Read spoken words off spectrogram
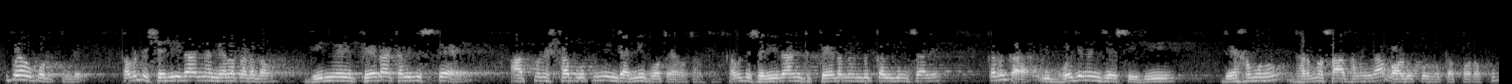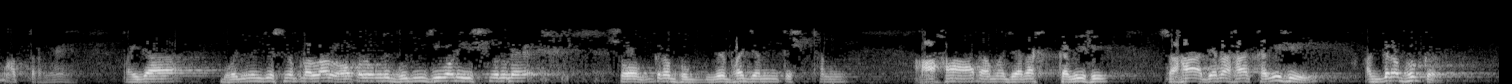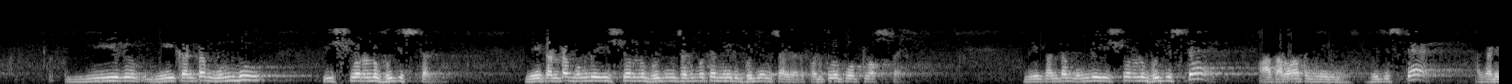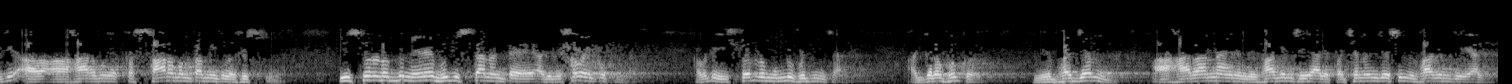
ఉపయోగపడుతుంది. కాబట్టి శరీరాన్ని నిలబెడదాం. దీన్ని పీడ కలిగిస్తే ఆత్మనిష్ట పోతుంది ఇంకా అన్నీ పోతాయి అవుతాయి కాబట్టి శరీరానికి పీడను ఎందుకు కలిగించాలి? కనుక ఈ భోజనం చేసేది దేహమును ధర్మ సాధనంగా వాడుకోనుట కొరకు మాత్రమే. పైగా భోజనం చేసినప్పుడల్లా లోపల ఉండి భుజించేవాడు ఈశ్వరుడే. సోగ్ర విభజం తిష్టం ఆహారమజర కవి. సహా అజర కవి. అగ్రభుక్. మీరు మీకంటే ముందు ఈశ్వరుడు భుజిస్తాడు. మీకంటే ముందు ఈశ్వరుడు భుజించకపోతే మీరు భుజించలేరు కడుపులో పోట్లు వస్తాయి. మీకంటే ముందు ఈశ్వరుడు భుజిస్తే ఆ తర్వాత మీరు భుజిస్తే అక్కడికి ఆ ఆహారం యొక్క సారమంతా మీకు లభిస్తుంది. ఈశ్వరుడు వద్దు నేనే భుజిస్తానంటే అది విషమైపోతుంది కాబట్టి ఈశ్వరుడు ముందు భుజించాలి. అగ్రభుక్ విభజన్ ఆహారాన్ని ఆయన విభాగం చేయాలి పచనం చేసి విభాగం చేయాలి.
